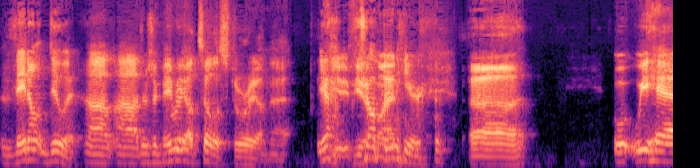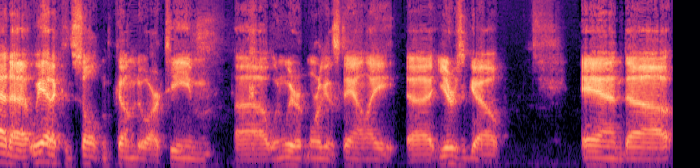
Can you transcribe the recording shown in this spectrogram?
they don't do it. Uh, uh, there's a maybe great, I'll tell a story on that. Yeah, if you jump in here. Uh, we had a, we had a consultant come to our team uh, when we were at Morgan Stanley uh, years ago, and uh,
